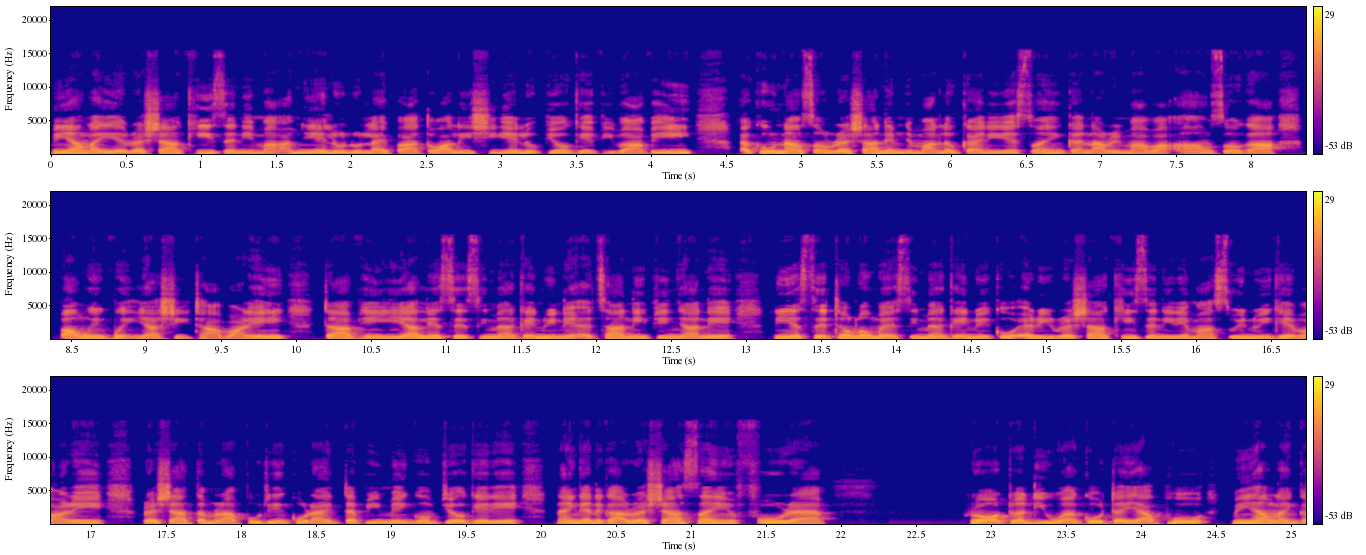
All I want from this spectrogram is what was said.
မင်းအောင်လိုင်းရဲ့ရုရှားခီးစင်တွေမှာအမြဲလိုလိုလိုက်ပါသွားလိမ့်ရှိတယ်လို့ပြောခဲ့ပြီးပါပြီ။အခုနောက်ဆုံးရုရှားနဲ့မြန်မာလောက်ကင်နေတဲ့စွမ်းရင်ကန်တာတွေမှာပါအောင်စော်ကပါဝင်ခွင့်ရရှိထားပါတယ်။ဒါအပြင်ရရလက်စစ်စီမံကိန်းတွေနဲ့အခြားနည်းပညာနဲ့လျှက်စစ်ထုတ်လုပ်မဲ့စီမံကိန်းတွေကိုအဲ့ဒီရုရှားခီးစင်တွေထဲမှာဆွေးနွေးခဲ့ပါတယ်။ရုရှားသမ္မတပူတင်ကိုယ်တိုင်တက်ပြီးမိန့်ခွန်းပြောခဲ့တဲ့နိုင်ငံတကာရုရှားဆိုင်ရင်ဖိုရမ် Raw 21ကိုတက်ရောက်ဖို့မင်းအောင်လိုင်က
